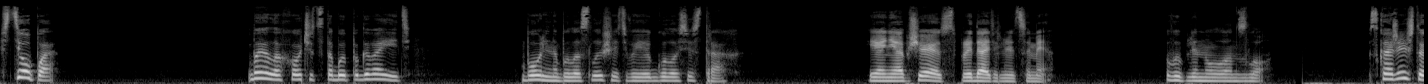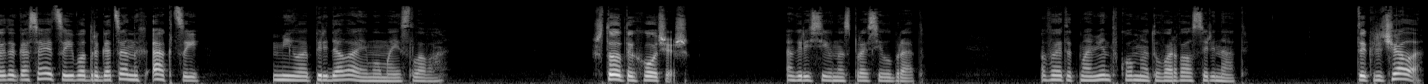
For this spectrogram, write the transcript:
«Степа!» «Белла хочет с тобой поговорить». Больно было слышать в ее голосе страх. Я не общаюсь с предательницами. Выплюнул он зло. Скажи, что это касается его драгоценных акций. Мила передала ему мои слова. Что ты хочешь? Агрессивно спросил брат. В этот момент в комнату ворвался Ренат. Ты кричала?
